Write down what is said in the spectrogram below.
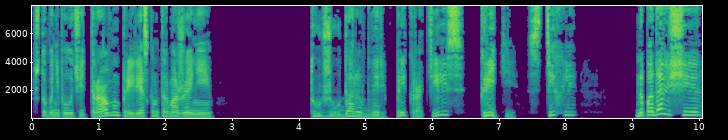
чтобы не получить травм при резком торможении». Тут же удары в дверь прекратились, крики стихли. Нападающие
